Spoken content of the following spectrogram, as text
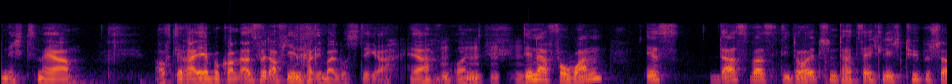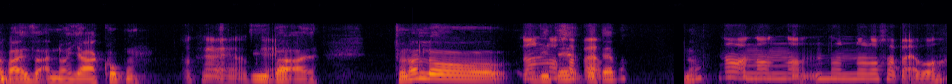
nichts mehr auf die Reihe bekommt. Also es wird auf jeden Fall immer lustiger. Ja? Und Mhm. Dinner for One ist das, was die Deutschen tatsächlich typischerweise an Neujahr gucken. Ok, ok. Überall. Tu non lo, Non lo sapevo. No? No, no, no, no, non lo sapevo.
